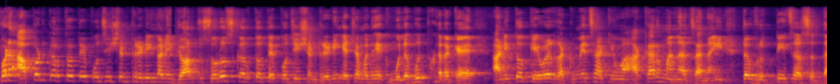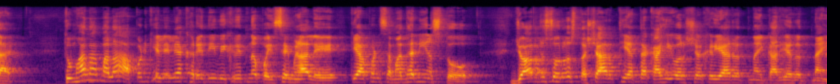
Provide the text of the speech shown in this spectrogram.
पण आपण करतो ते पोझिशन ट्रेडिंग आणि जॉर्ज सोरोस करतो ते पोझिशन ट्रेडिंग याच्यामध्ये एक मूलभूत फरक आहे. आणि तो केवळ रकमेचा किंवा आकारमानाचा नाही तर वृत्तीचा सुद्धा आहे. तुम्हाला मला आपण केलेल्या खरेदी विक्रीतनं पैसे मिळाले की आपण समाधानी असतो? जॉर्ज सोरोस तशा अर्थी आता काही वर्ष क्रियारत नाही कार्यरत नाही.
